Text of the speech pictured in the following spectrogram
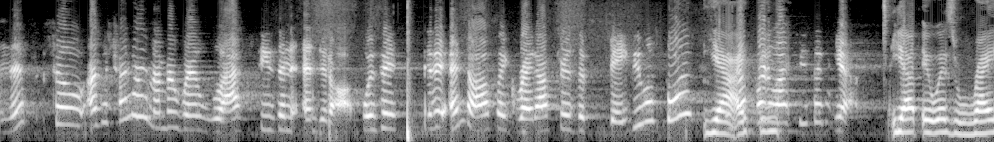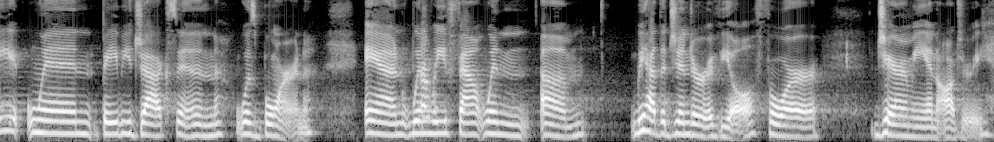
and this. So I was trying to remember where last season ended off. Was it did it end off like right after the baby was born? Yeah, was I part think- of last season. Yeah. Yep, it was right when baby Jackson was born. And when we found when um we had the gender reveal for Jeremy and Audrey.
